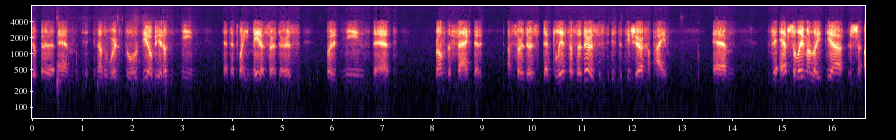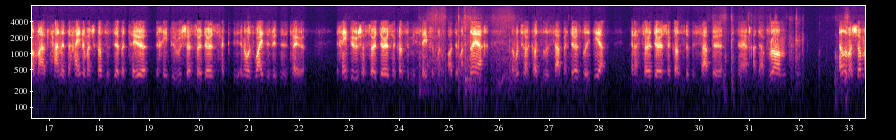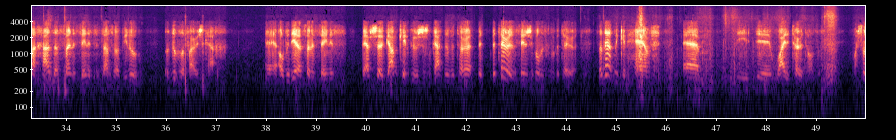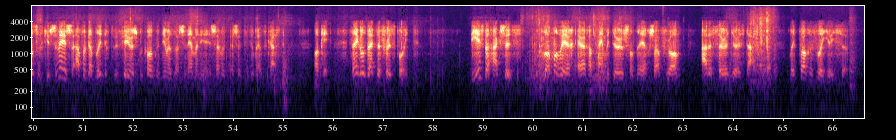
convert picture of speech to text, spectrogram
uh, um, in other words, the whole deal doesn't mean that that's why he made Aseret but it means that from the fact that Aseret that list Aseret is, is the teacher HaChamayim. Um, the ואף שלא ימה לא the שאמרת הנה דהיינו מה שכוסף זה בתאירה וכי פירוש הסרדרס, in other words, why is it written in the Torah? Chaim Pirush Asar Ders HaKotzim Yisefim on Adam HaNoyach, Lamutz HaKotzim Lesaper Ders Leidia, and Asar Ders HaKotzim Lesaper Minoyach Ad Avrom, Elam Hashem HaChaz Asar Nesenis Kach. Over there, Asar Nesenis, Gam Pirush Asar Kach. Betera, Nesenis Betera. So that we can have um, the, the, why the Meshet. Okay, so that goes back to the first point. The Yeshla Lo Mohoyach Erech Apayim Bederes from the Shafrom, Ada Sarah Deres Dafka, Lo Yosef.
